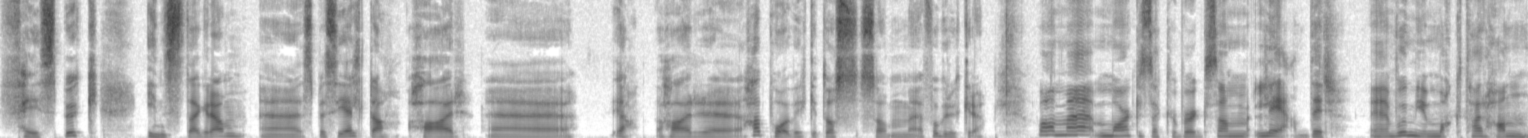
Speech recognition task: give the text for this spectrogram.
Facebook, Instagram spesielt, da, har ja, har, eh, har, påvirket oss som forbrukere. Hva med Mark Zuckerberg som leder? Eh, hvor mye makt har han?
